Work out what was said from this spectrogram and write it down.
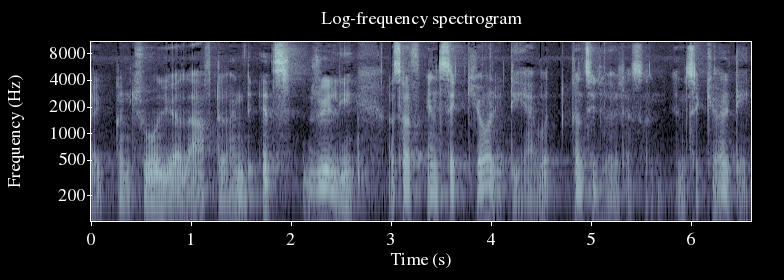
like control your laughter and it's really a sort of insecurity i would consider it as an insecurity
